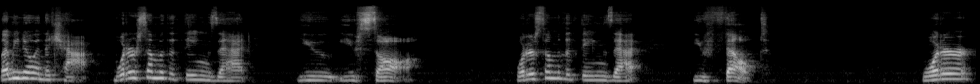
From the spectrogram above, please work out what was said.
Let me know in the chat. What are some of the things that you you saw? What are some of the things that you felt? What are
